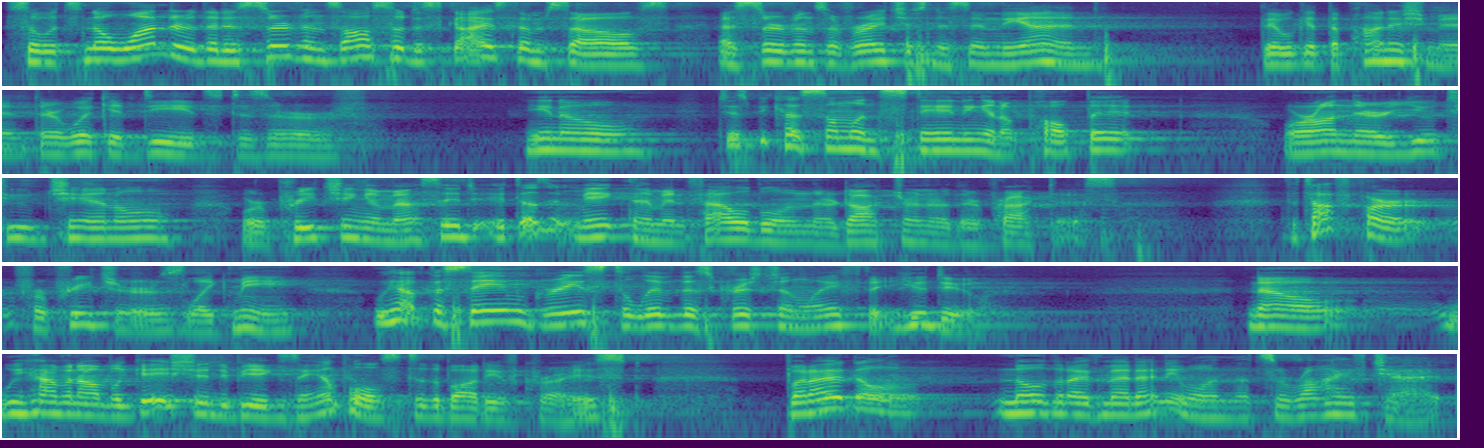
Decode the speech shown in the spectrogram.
So it's no wonder that his servants also disguise themselves as servants of righteousness. In the end, they will get the punishment their wicked deeds deserve. You know, just because someone's standing in a pulpit or on their YouTube channel or preaching a message, it doesn't make them infallible in their doctrine or their practice. The tough part for preachers like me, we have the same grace to live this Christian life that you do. Now, we have an obligation to be examples to the body of Christ, but I don't know that I've met anyone that's arrived yet,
